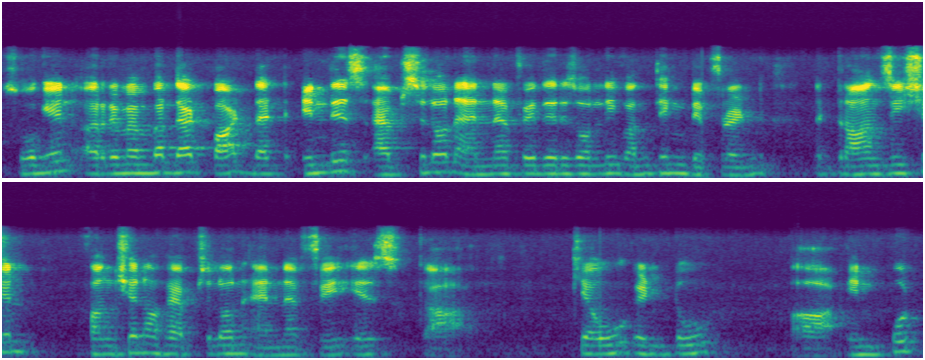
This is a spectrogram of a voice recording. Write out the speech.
So again uh, remember that part that in this epsilon nfa there is only one thing different. The transition function of epsilon nfa is q into uh, input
